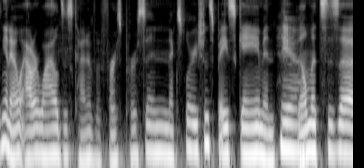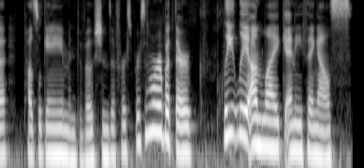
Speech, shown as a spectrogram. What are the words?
you know, Outer Wilds is kind of a first person exploration space game, and Yeah. Is a puzzle game, and Devotion's a first person horror, but they're completely unlike anything else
